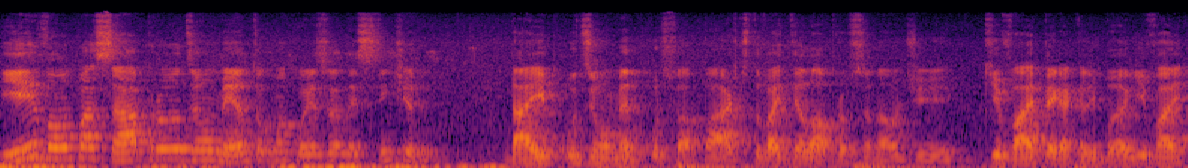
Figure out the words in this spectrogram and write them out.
e vamos passar para o desenvolvimento alguma coisa nesse sentido. Daí o desenvolvimento por sua parte, tu vai ter lá o profissional de que vai pegar aquele bug e vai,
